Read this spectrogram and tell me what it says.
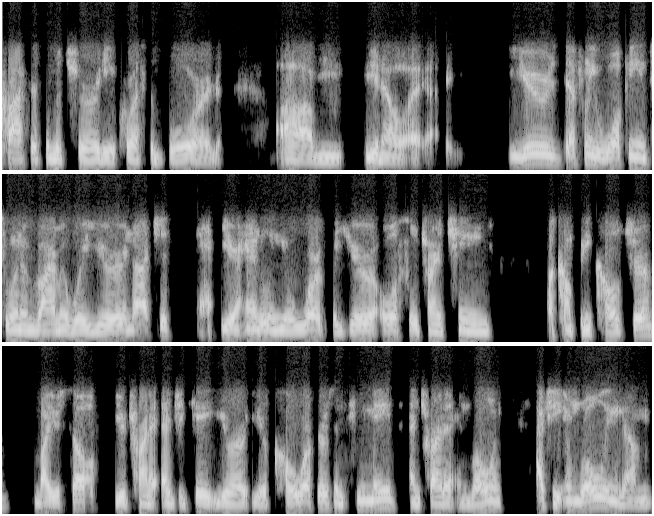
process of maturity across the board, um, you know, uh, you're definitely walking into an environment where you're not just you're handling your work, but you're also trying to change a company culture by yourself. You're trying to educate your your coworkers and teammates and try to enrolling actually enrolling them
